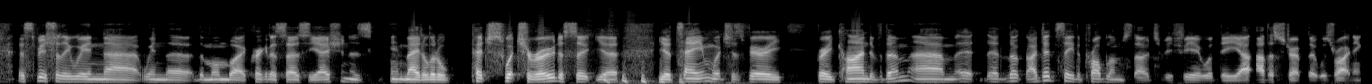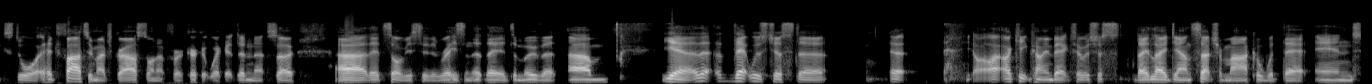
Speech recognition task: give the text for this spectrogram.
especially when uh, when the the mumbai cricket association has made a little pitch switcheroo to suit your your team which is very very kind of them. Um, it, it, look, I did see the problems though. To be fair, with the uh, other strip that was right next door, it had far too much grass on it for a cricket wicket, didn't it? So uh, that's obviously the reason that they had to move it. Um, yeah, that, that, was just a. a I, I keep coming back to it. was just they laid down such a marker with that, and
